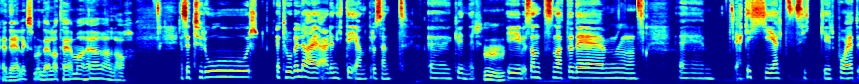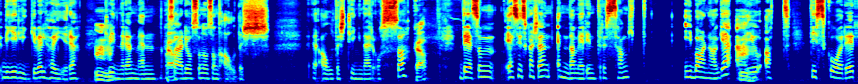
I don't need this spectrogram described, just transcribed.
Er det liksom en del av temaet her, eller? Altså, jeg, tror, jeg tror vel det er, er det 91 kvinner. kvinner. I, sånn, sånn at det mm, eh, Jeg er ikke helt sikker på De ligger vel høyere, kvinner enn menn. Og så Ja. er det jo også noe sånn alders, eh, aldersting der også. Ja. Det som jeg syns kanskje er enda mer interessant i barnehage, er jo at de scorer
